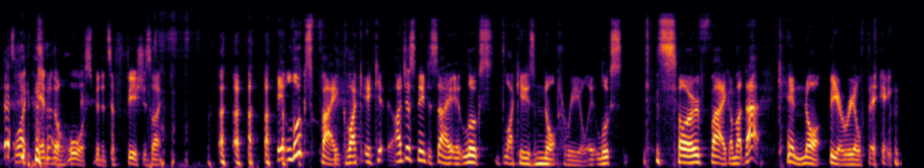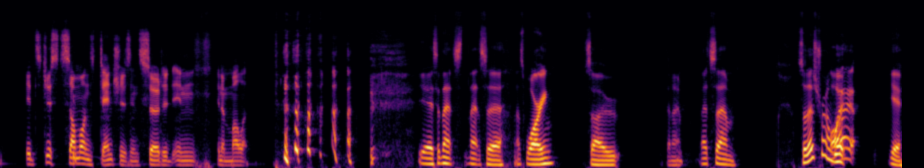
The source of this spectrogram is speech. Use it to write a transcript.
it's like Ed the horse, but it's a fish. It's like it looks fake. Like it. ca- I just need to say, it looks like it is not real. It looks so fake. I'm like, that cannot be a real thing. it's just someone's dentures inserted in in a mullet. Yeah, so that's that's uh that's worrying. So, I don't know. That's um. So let's try and work. I yeah,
